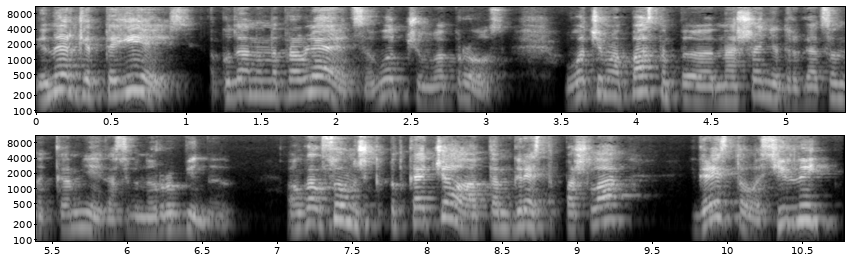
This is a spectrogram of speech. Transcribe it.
Энергия-то есть, а куда она направляется? Вот в чем вопрос. Вот чем опасно ношение драгоценных камней, особенно рубины. Он как солнышко подкачал, а там грязь-то пошла, Грязь стала сильной.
